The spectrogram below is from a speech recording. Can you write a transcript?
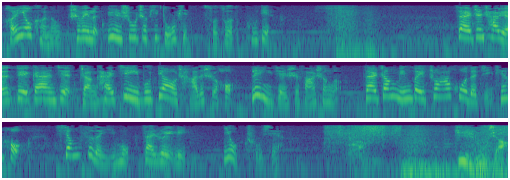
很有可能是为了运输这批毒品所做的铺垫。在侦查员对该案件展开进一步调查的时候，另一件事发生了。在张明被抓获的几天后，相似的一幕在瑞丽又出现了。夜幕下，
